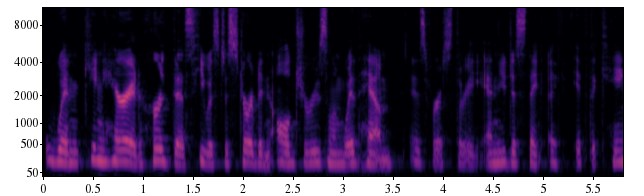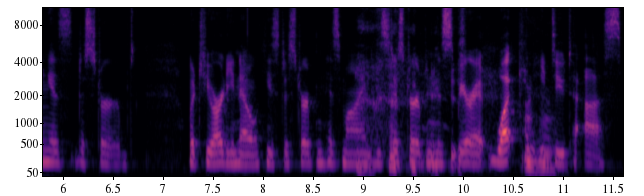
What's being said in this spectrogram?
when King Herod heard this, he was disturbed, and all Jerusalem with him, is verse 3. And you just think, if, if the king is disturbed, which you already know he's disturbed in his mind, he's disturbed in his spirit. What can he do to us?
